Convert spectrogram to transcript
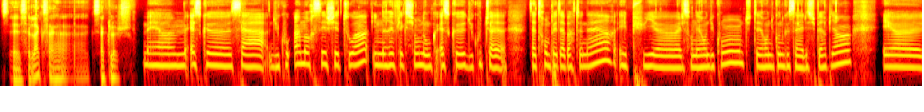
c'est là que ça, ça, cloche. Mais euh, est-ce que ça a du coup amorcé chez toi une réflexion? Donc, est-ce que du coup tu as, as, trompé ta partenaire et puis euh, elle s'en est rendue compte Tu t'es rendu compte que ça allait super bien Et euh,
